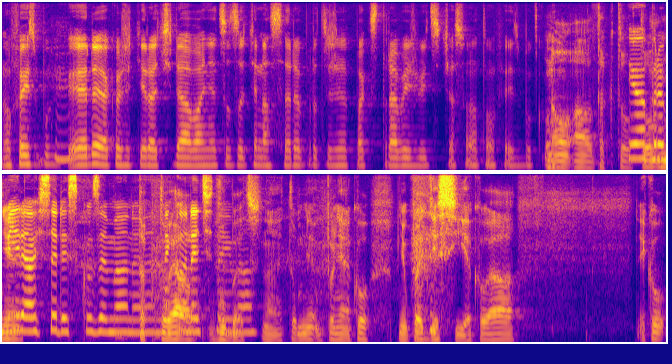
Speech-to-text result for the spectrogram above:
No Facebook hmm. jede jako, že ti radši dává něco, co tě nasere, protože pak strávíš víc času na tom Facebooku. No a tak to, jo, to probíráš mě, se diskuzema, ne? Tak to já vůbec, ne, to mě úplně jako, mě úplně děsí, jako já, jako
